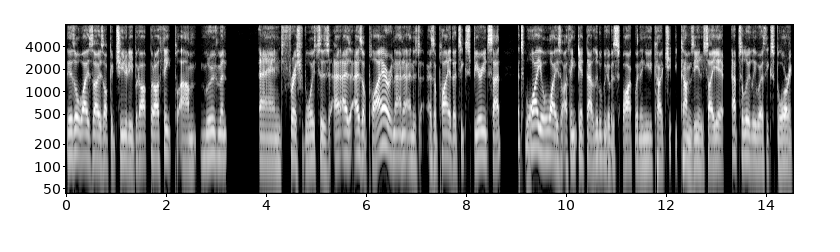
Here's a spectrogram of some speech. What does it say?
there's always those opportunity. But I but I think um, movement and fresh voices as, as a player and, and as, as a player that's experienced that that's why you always, I think, get that little bit of a spike when a new coach comes in. So, yeah, absolutely worth exploring.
